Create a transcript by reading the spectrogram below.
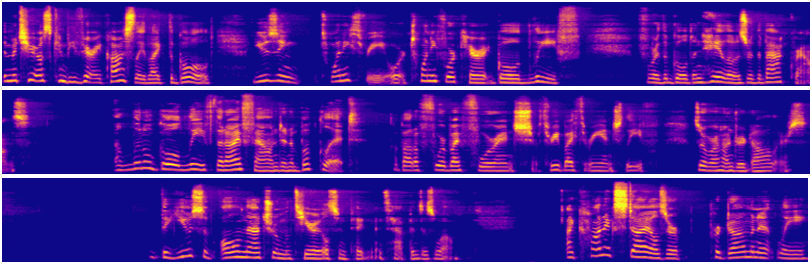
The materials can be very costly, like the gold, using 23 or 24 karat gold leaf for the golden halos or the backgrounds. A little gold leaf that I found in a booklet about a four by four inch or three by three inch leaf was over a hundred dollars. The use of all natural materials and pigments happens as well. Iconic styles are predominantly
